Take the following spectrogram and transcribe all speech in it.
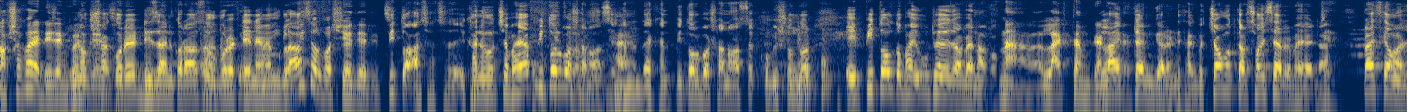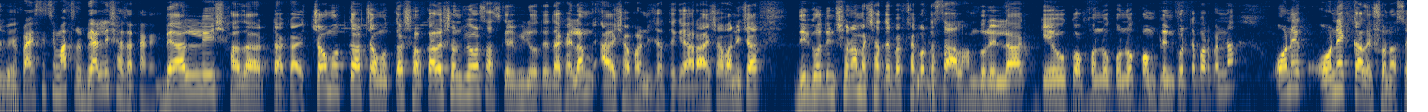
নকশা করে ডিজাইন করে নকশা করে ডিজাইন করা আছে উপরে টেন এম এম গ্লাস পিছল বসিয়ে দিয়ে দিচ্ছি। পিতল আচ্ছা আচ্ছা এখানে হচ্ছে ভাইয়া পিতল বসানো আছে এখানে দেখেন পিতল বসানো আছে খুবই সুন্দর। এই পিতল তো ভাই উঠে যাবে না না লাইফ টাইম লাইফ টাইম গ্যারান্টি থাকবে। চমৎকার ছয় চেয়ারের ভাই এটা। প্রাইস কেমন আসবে? প্রাইস নিচ্ছে মাত্র বিয়াল্লিশ হাজার টাকায়। বিয়াল্লিশ হাজার টাকায়। চমৎকার চমৎকার। সব কালেকশন ভিউয়ার্স আজকের ভিডিওতে দেখাইলাম আয়েশা ফার্নিচার থেকে। আর আয়েশা ফার্নিচার দীর্ঘদিন সুনামের সাথে ব্যবসা করতেছে। আলহামদুলিল্লাহ কেউ কখনো কোনো কমপ্লেন করতে পারবেন না। অনেক অনেক কালেকশন আছে।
